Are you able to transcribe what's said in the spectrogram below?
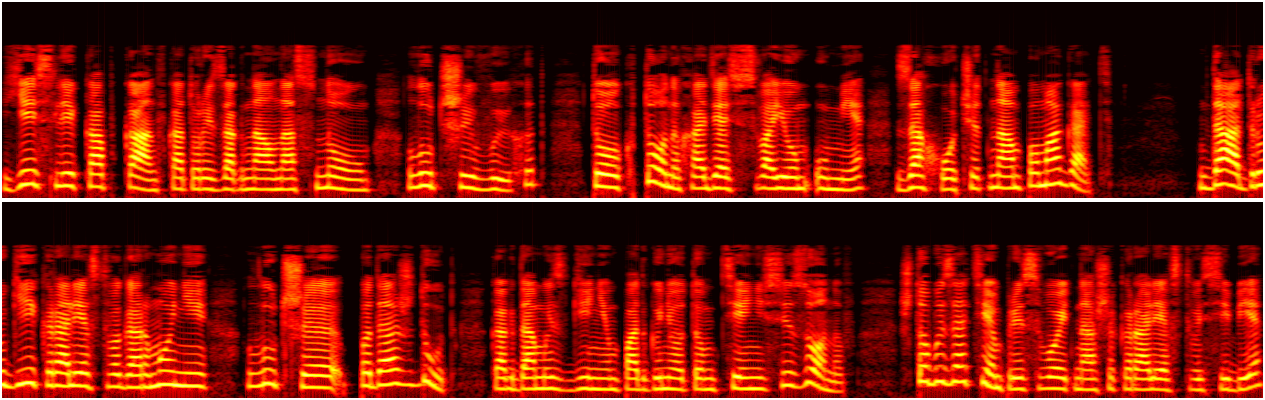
Если капкан, в который загнал нас Ноум, лучший выход, то кто, находясь в своем уме, захочет нам помогать? Да, другие королевства гармонии лучше подождут, когда мы сгинем под гнетом тени сезонов, чтобы затем присвоить наше королевство себе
